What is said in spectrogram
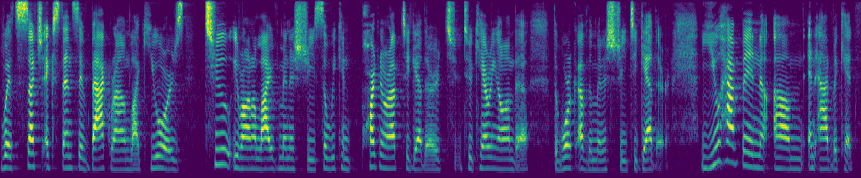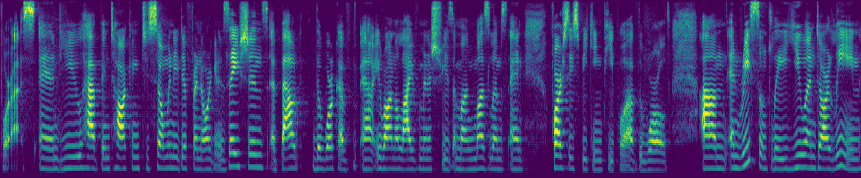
with such extensive background like yours to Iran Alive Ministries so we can partner up together to, to carry on the, the work of the ministry together. You have been um, an advocate for us and you have been talking to so many different organizations about the work of uh, Iran Alive Ministries among Muslims and Farsi speaking people of the world. Um, and recently, you and Darlene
